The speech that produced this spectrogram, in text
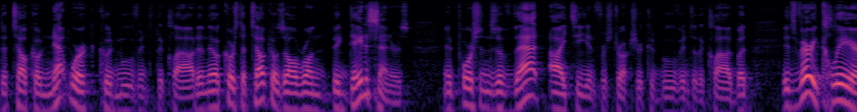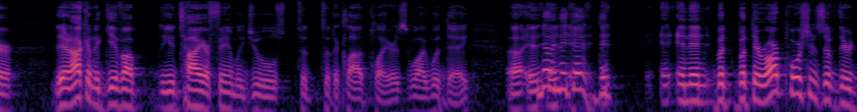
the telco network could move into the cloud. And of course the telcos all run big data centers and portions of that IT infrastructure could move into the cloud. But it's very clear they're not going to give up the entire family jewels to, to the cloud players. Why would they? Uh, and, no, and they don't. They, and then, but but there are portions of their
